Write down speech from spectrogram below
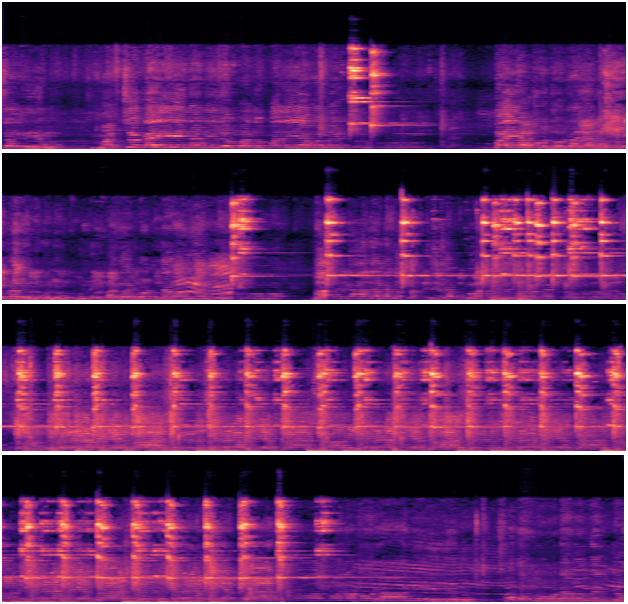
మాత్సర్యము మచ్చుకైన నిలుపదు పదియవ మెట్టు భయమును చెప్పు. పదమూడవ మెట్టు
